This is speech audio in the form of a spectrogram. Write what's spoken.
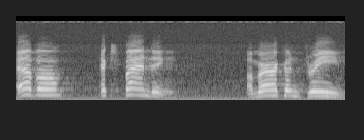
ever expanding American dream.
